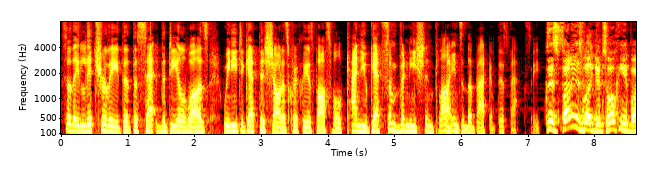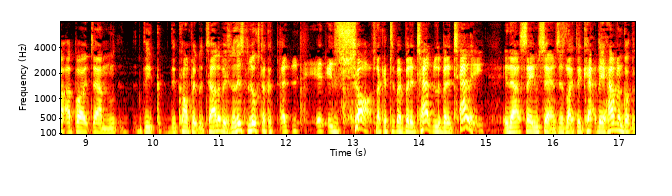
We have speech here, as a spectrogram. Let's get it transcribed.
So they literally the the set the deal was we need to get this shot as quickly as possible. Can you get some Venetian blinds in the back of this taxi? Because it's funny as well. You're talking about about um, the the conflict with television. And this looks like a, a it's shot like a, a bit of te- a bit of telly in that same sense. It's like they ca they haven't got the,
